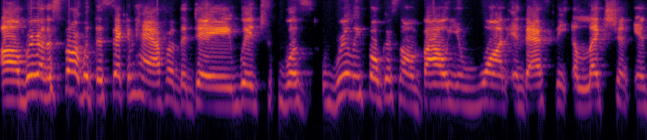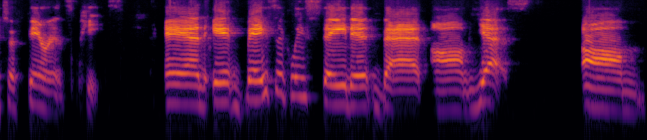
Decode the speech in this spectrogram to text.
Um, we're going to start with the second half of the day, which was really focused on volume one, and that's the election interference piece. And it basically stated that, um, yes, um,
